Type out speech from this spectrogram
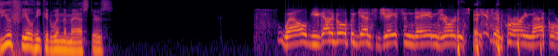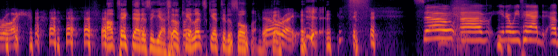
do you feel he could win the Masters? Well, you got to go up against Jason Day and Jordan Spieth and Rory McIlroy. I'll take that as a yes. Okay, let's get to the soul line. All right. So, um, you know, we've had a,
